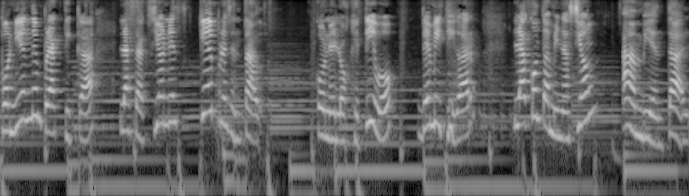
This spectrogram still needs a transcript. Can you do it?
poniendo en práctica las acciones que he presentado, con el objetivo de mitigar la contaminación ambiental.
